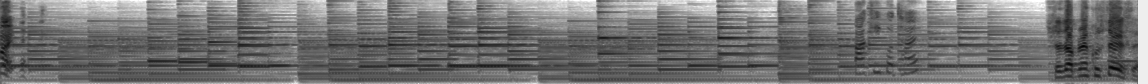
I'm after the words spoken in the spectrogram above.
ভাই সে তো আপনার খুঁজতে গেছে।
